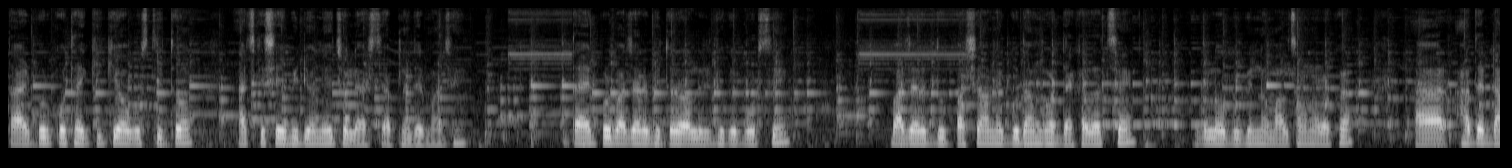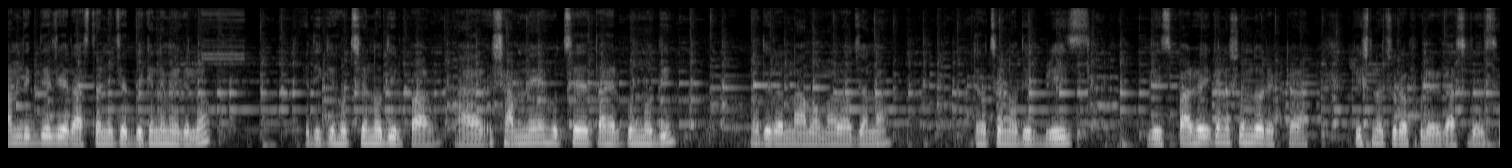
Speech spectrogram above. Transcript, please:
তাহিরপুর কোথায় কী কী অবস্থিত, আজকে সেই ভিডিও নিয়ে চলে আসছে আপনাদের মাঝে। তাহিরপুর বাজারের ভিতরে অলরেডি ঢুকে পড়ছি। বাজারের দুপাশে অনেক গুদাম ঘর দেখা যাচ্ছে। এগুলো বিভিন্ন মাল সামানো রাখা। আর হাতের ডান দিক দিয়ে যে রাস্তা নিচের দিকে নেমে গেল, এদিকে হচ্ছে নদীর পার আর সামনে হচ্ছে তাহেরপুর নদী। নদীর নাম আমার অজানা। এটা হচ্ছে নদীর ব্রিজ ব্রিজ পার হয়ে এখানে সুন্দর একটা কৃষ্ণচূড়া ফুলের গাছ রয়েছে।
